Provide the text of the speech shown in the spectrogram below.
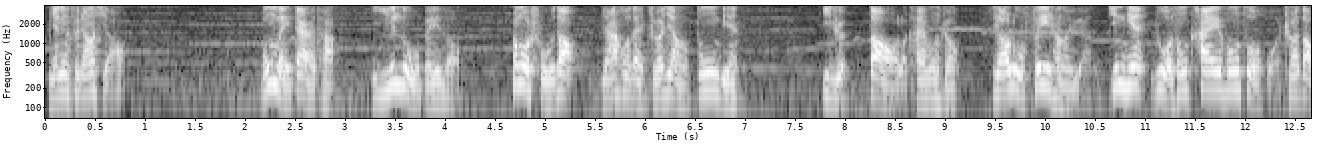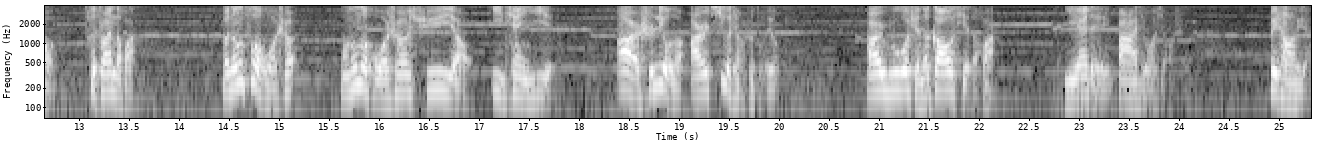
年龄非常小。巩美带着他一路北走，穿过蜀道，然后再折向东边，一直到了开封城。这条路非常的远。今天如果从开封坐火车到四川的话，可能坐火车，普通的火车需要一天一夜，二十六到二十七个小时左右。而如果选择高铁的话，也得八九个小时，非常的远。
